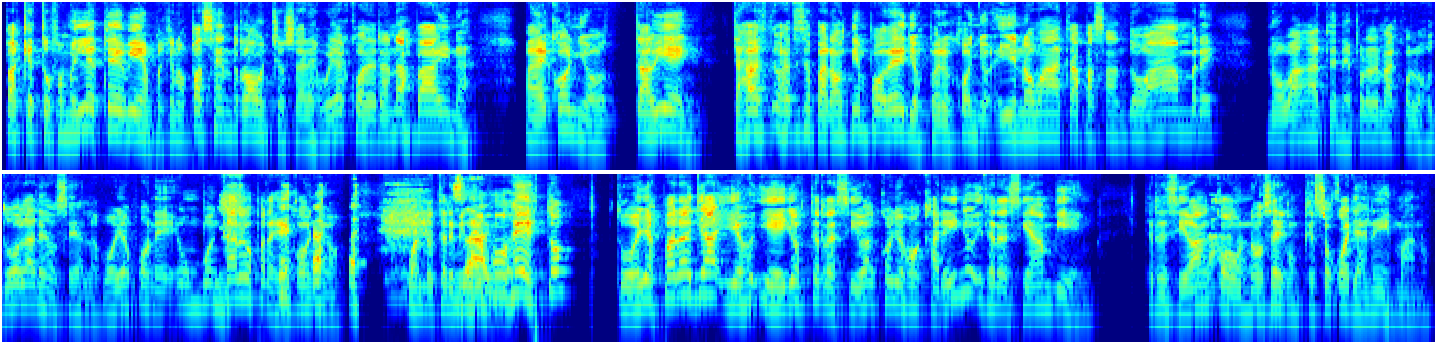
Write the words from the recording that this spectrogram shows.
para que tu familia esté bien, para que no pasen ronchos. O sea, les voy a cuadrar unas vainas. Para que, coño, está bien, te vas a separar un tiempo de ellos, pero, coño, ellos no van a estar pasando hambre, no van a tener problemas con los dólares. O sea, les voy a poner un buen cargo para que, coño, cuando terminemos esto, tú vayas para allá y ellos, y ellos te reciban, coño, con cariño y te reciban bien. Te reciban Claro. con, no sé, con queso guayanés, mano.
